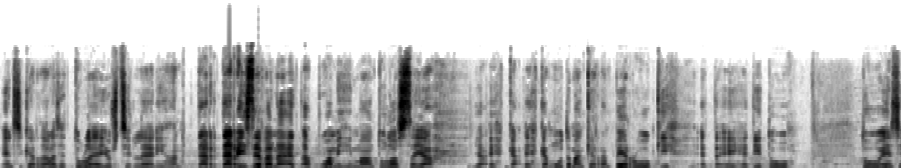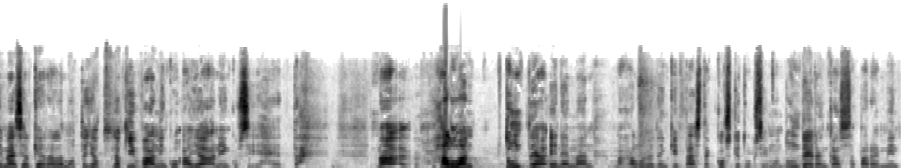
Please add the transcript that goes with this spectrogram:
ensikertalaiset tulee just silleen ihan tär- tärisevänä, että apua mihin mä oon tulossa, ja, ja ehkä, ehkä muutaman kerran peruuki, että ei heti tuu, tuu ensimmäisellä kerralla, mutta jokin vaan niin kuin ajaa niin kuin siihen, että mä haluan tuntea enemmän, mä haluan jotenkin päästä kosketuksiin mun tunteiden kanssa paremmin,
